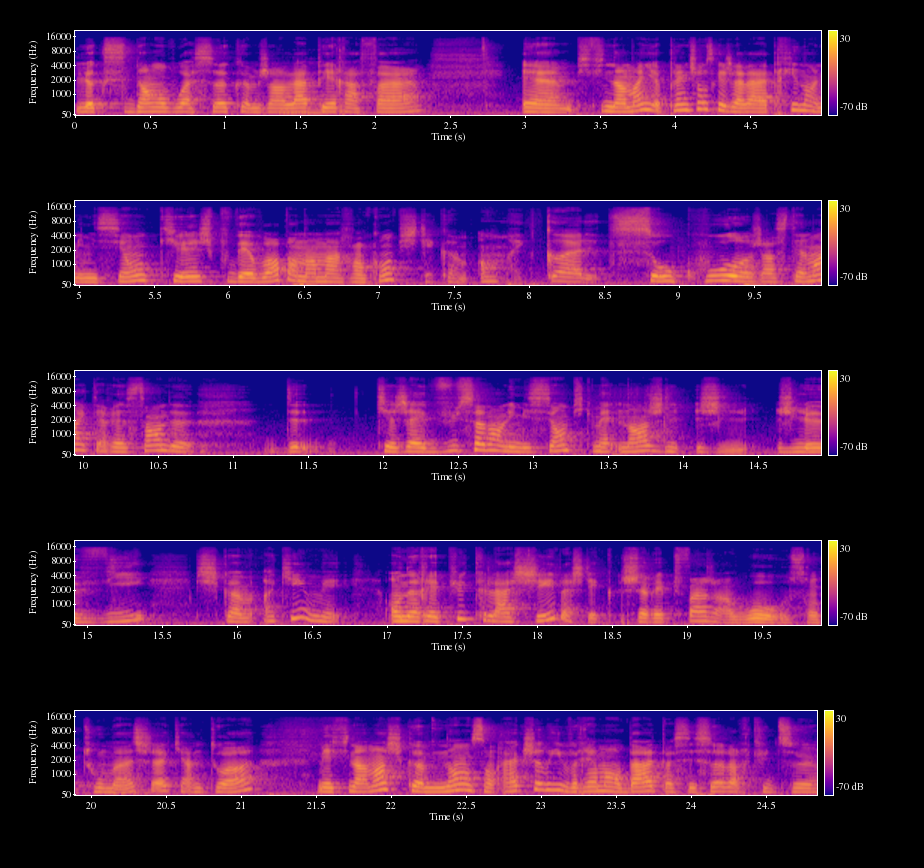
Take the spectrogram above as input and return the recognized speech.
l'Occident voit ça comme genre la pire affaire. Euh, puis finalement, il y a plein de choses que j'avais appris dans l'émission que je pouvais voir pendant ma rencontre. Puis j'étais comme, oh my God, it's so cool. Genre, c'est tellement intéressant de, de, que j'avais vu ça dans l'émission, puis que maintenant, je, je, le vis. je suis comme, OK, mais on aurait pu clasher, parce que j'aurais pu faire genre, wow, ils sont too much, là, calme-toi. Mais finalement, je suis comme, non, ils sont actually vraiment bad parce que c'est ça leur culture.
